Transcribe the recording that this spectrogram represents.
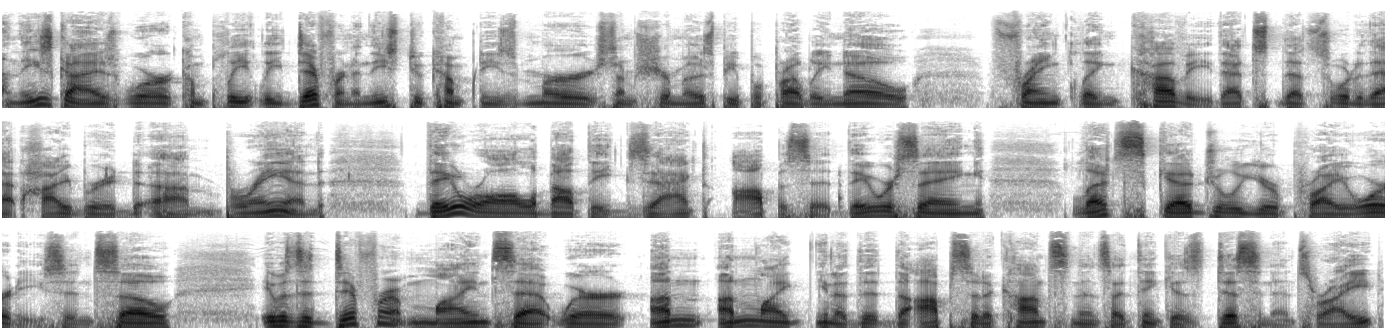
And these guys were completely different. And these two companies merged. I'm sure most people probably know Franklin Covey. That's that's sort of that hybrid um, brand. They were all about the exact opposite. They were saying, let's schedule your priorities. And so it was a different mindset where, un, unlike you know the, the opposite of consonance, I think is dissonance. Right?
